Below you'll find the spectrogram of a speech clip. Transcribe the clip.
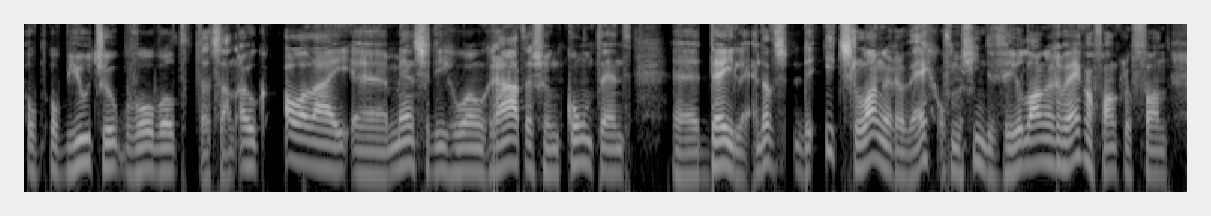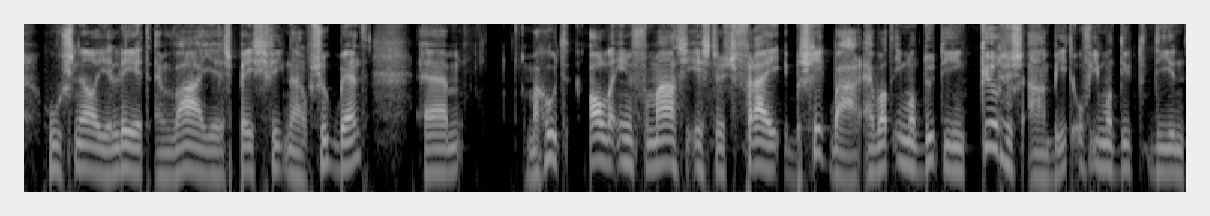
op, op YouTube bijvoorbeeld, dat staan ook allerlei mensen die gewoon gratis hun content delen. En dat is de iets langere weg, of misschien de veel langere weg, afhankelijk van hoe snel je leert en waar je specifiek naar op zoek bent. Um, maar goed, alle informatie is dus vrij beschikbaar. En wat iemand doet die een cursus aanbiedt, of iemand doet die een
